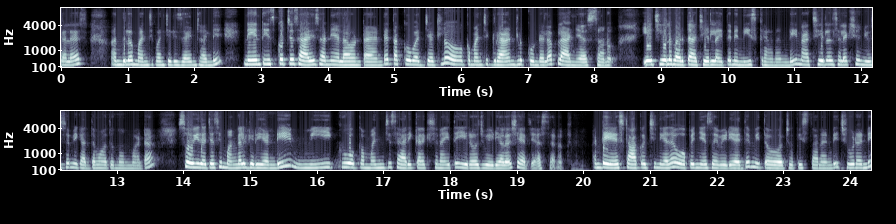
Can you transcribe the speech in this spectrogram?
కలర్స్, అందులో మంచి మంచి డిజైన్స్ అండి. నేను తీసుకొచ్చే శారీస్ అన్నీ ఎలా ఉంటాయంటే, తక్కువ బడ్జెట్‌లో ఒక మంచి గ్రాండ్ లుక్ ఉండేలా ప్లాన్ చేస్తాను. ఏ చీరలు పడితే ఆ చీరలు అయితే నేను తీసుకురానండి. నా చీరల సెలెక్షన్ చూస్తే మీకు అర్థమవుతుంది అనమాట సో, ఇది వచ్చేసి మంగళగిరి అండి. మీకు ఒక మంచి శారీ కలెక్షన్ అయితే ఈరోజు వీడియోలో షేర్ చేస్తాను. అంటే స్టాక్ వచ్చింది కదా! ఓపెన్ చేసే వీడియో అయితే మీతో చూపిస్తానండి. చూడండి.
